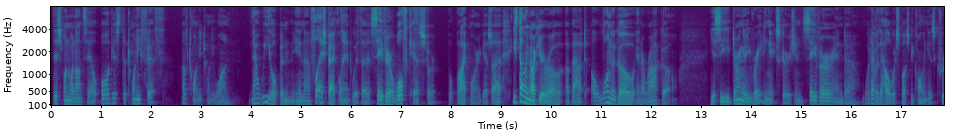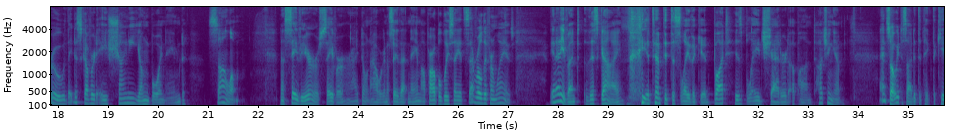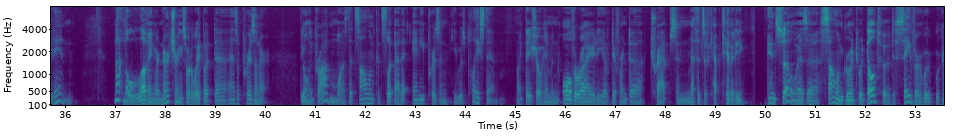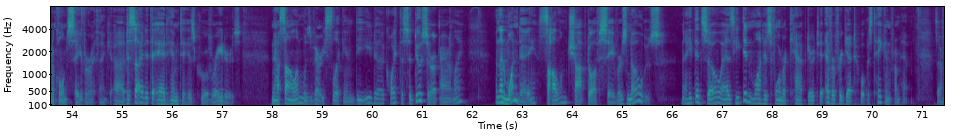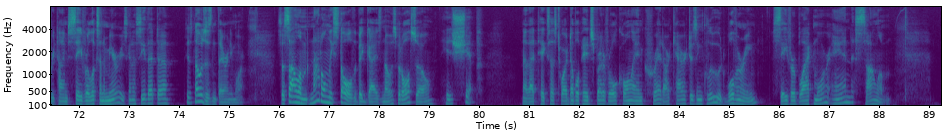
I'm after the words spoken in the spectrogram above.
This one went on sale August the 25th of 2021. Now we open in uh, flashback land with uh, Xavier Wolfkist, or Blackmore, I guess. Uh, he's telling our hero about a long ago in Arakko. You see, during a raiding excursion, Saver and uh, whatever the hell we're supposed to be calling his crew, they discovered a shiny young boy named Solem. Now, Savior or Saver, I don't know how we're going to say that name. I'll probably say it several different ways. In any event, this guy, he attempted to slay the kid, but his blade shattered upon touching him. And so he decided to take the kid in. Not in a loving or nurturing sort of way, but uh, as a prisoner. The only problem was that Solem could slip out of any prison he was placed in. Like they show him in all variety of different uh, traps and methods of captivity. And so, as uh, Solem grew into adulthood, Saver, we're, we're going to call him Saver, I think, uh, decided to add him to his crew of raiders. Now, Solem was very slick indeed, uh, quite the seducer, apparently. And then one day, Solem chopped off Saver's nose. Now, he did so as he didn't want his former captor to ever forget what was taken from him. So every time Saver looks in a mirror, he's going to see that uh, his nose isn't there anymore. So Solem not only stole the big guy's nose, but also his ship. Now that takes us to our double page spread of roll call and cred. Our characters include Wolverine, Saver Blackmore, and Solem.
